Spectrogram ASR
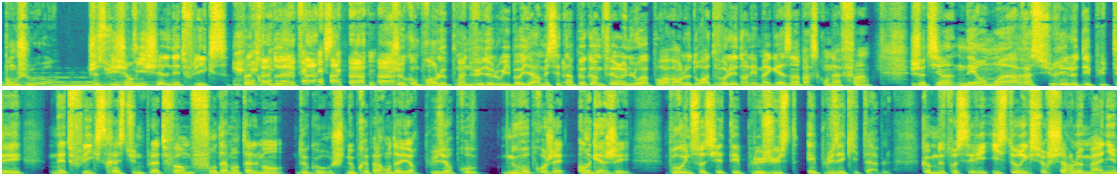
Bonjour, je suis Jean-Michel Netflix, patron de Netflix. Je comprends le point de vue de Louis Boyard, mais c'est un peu comme faire une loi pour avoir le droit de voler dans les magasins parce qu'on a faim. Je tiens néanmoins à rassurer le député, Netflix reste une plateforme fondamentalement de gauche. Nous préparons d'ailleurs plusieurs pro- nouveaux projets engagés pour une société plus juste et plus équitable, comme notre série historique sur Charlemagne,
